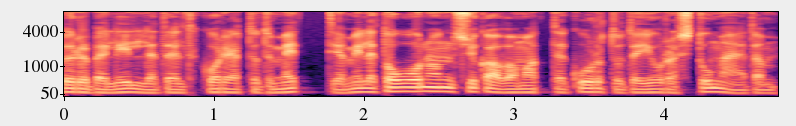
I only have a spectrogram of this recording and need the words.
kõrbelilledelt korjatud mett ja mille toon on sügavamate kurdude juures tumedam.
